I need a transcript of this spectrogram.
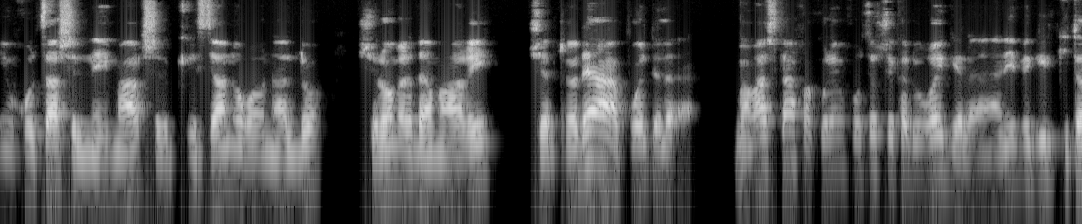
עם חולצה של נאמר, של קריסטיאנו רונלדו, של עומר דמארי, שאתה יודע, הפועל תל ממש ככה, כולם עם חולצות של כדורגל, אני בגיל כיתה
